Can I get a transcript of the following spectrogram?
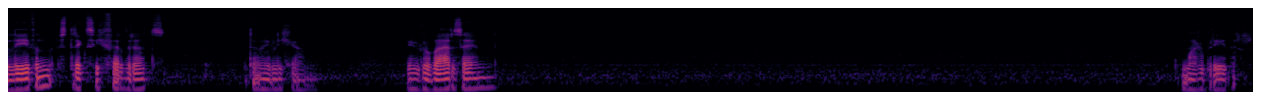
Het beleven strekt zich verder uit dan uw lichaam. Uw gewaarzijn mag breder.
